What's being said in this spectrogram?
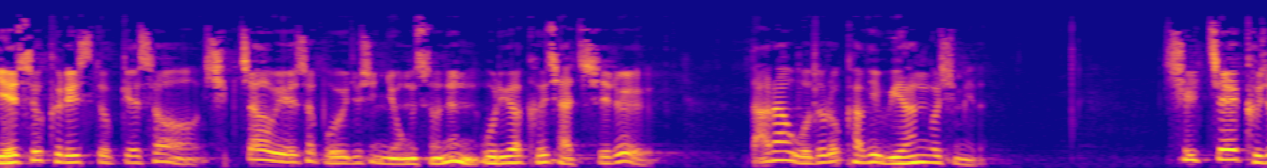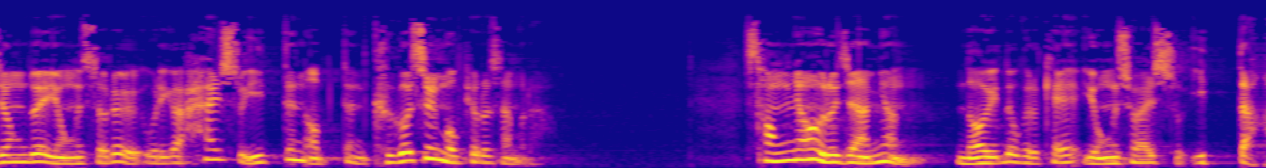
예수 그리스도께서 십자가 위에서 보여주신 용서는 우리가 그 자체를 따라오도록 하기 위한 것입니다. 실제 그 정도의 용서를 우리가 할 수 있든 없든 그것을 목표로 삼으라. 성령을 의지하면 너희도 그렇게 용서할 수 있다.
